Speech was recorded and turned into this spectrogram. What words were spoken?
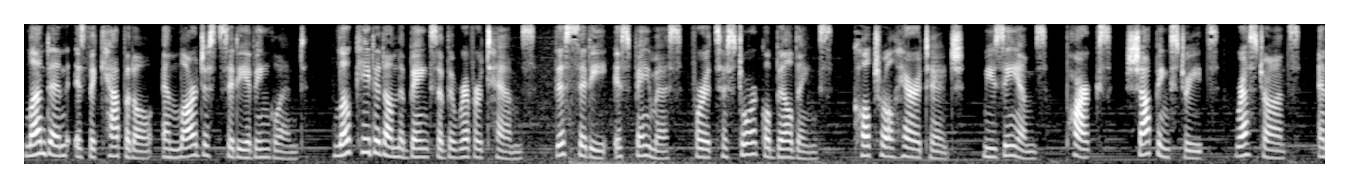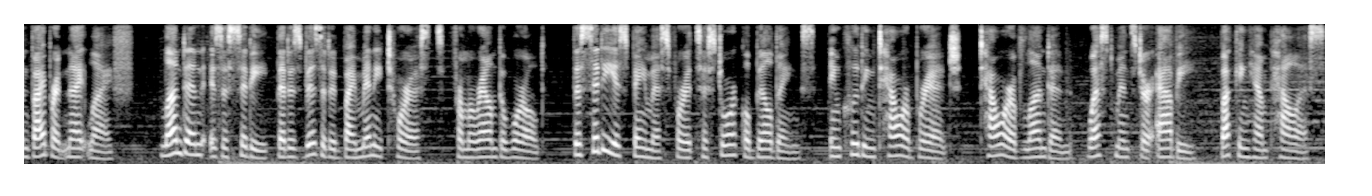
London is the capital and largest city of England. Located on the banks of the River Thames, this city is famous for its historical buildings, cultural heritage, museums, parks, shopping streets, restaurants, and vibrant nightlife. London is a city that is visited by many tourists from around the world. The city is famous for its historical buildings, including Tower Bridge, Tower of London, Westminster Abbey, Buckingham Palace,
